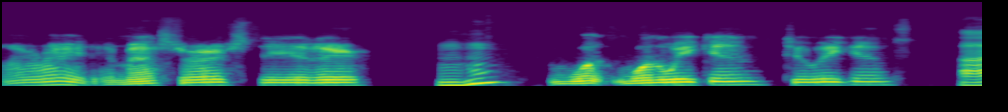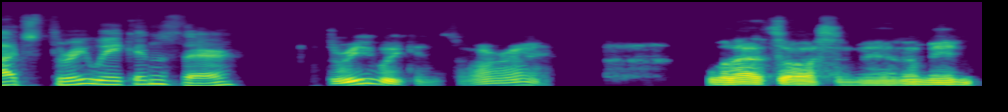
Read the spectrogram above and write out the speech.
All right. And Master Arts Theater. Mm-hmm. One one weekend, two weekends, Uh, it's three weekends there. three weekends. All right. Well, that's awesome, man. I mean,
